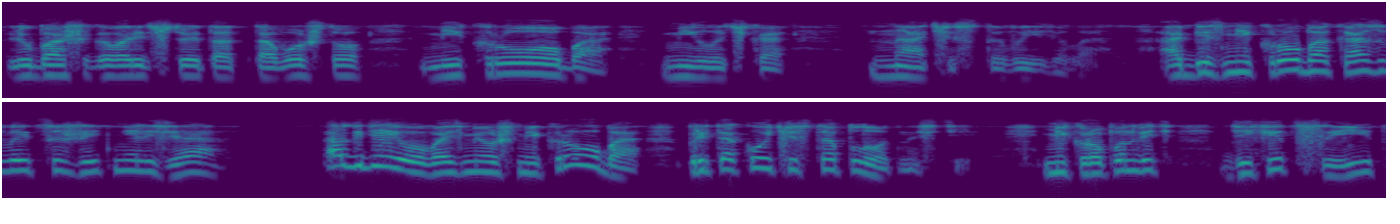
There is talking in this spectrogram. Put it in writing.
Любаша говорит, что это от того, что микроба, милочка, начисто вывела. А без микроба, оказывается, жить нельзя. А где его возьмешь микроба при такой чистоплотности? Микроб он ведь дефицит.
